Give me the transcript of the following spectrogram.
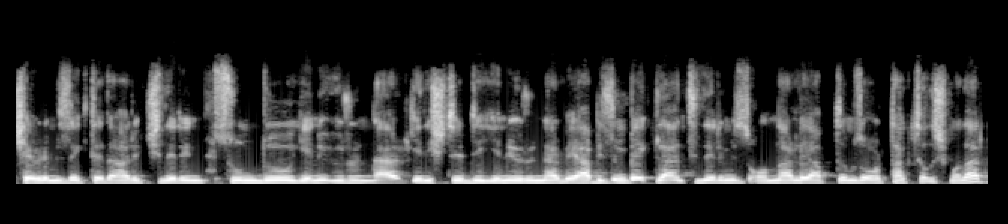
çevremizdeki tedarikçilerin sunduğu yeni ürünler, geliştirdiği yeni ürünler veya bizim beklentilerimiz, onlarla yaptığımız ortak çalışmalar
